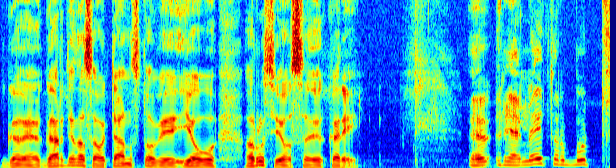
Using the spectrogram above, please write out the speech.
Gardinas, o ten stovi jau Rusijos kariai. E, Realiai turbūt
